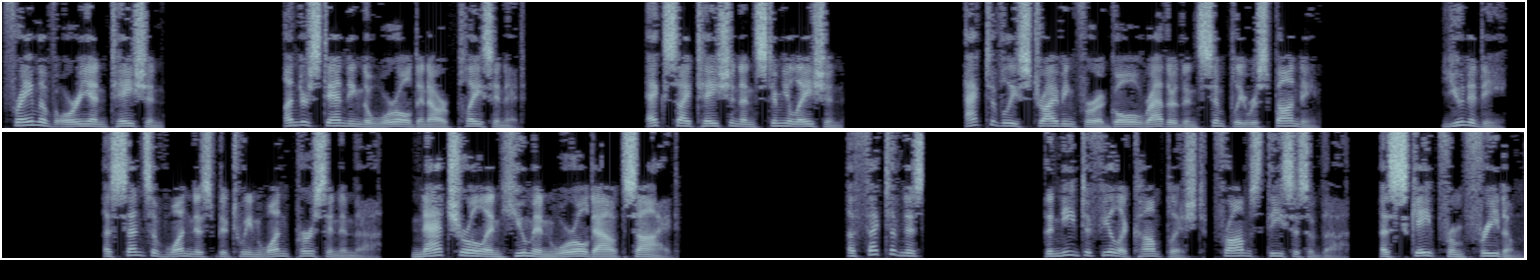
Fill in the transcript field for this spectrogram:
Frame of orientation Understanding the world and our place in it. Excitation and stimulation Actively striving for a goal rather than simply responding. Unity A sense of oneness between one person and the natural and human world outside. Effectiveness The need to feel accomplished, Fromm's thesis of the escape from freedom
